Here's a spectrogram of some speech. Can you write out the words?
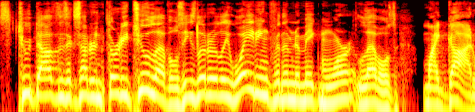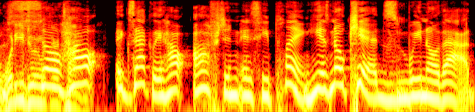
2,632 levels. He's literally waiting for them to make more levels. My God, what are you doing So with your time? how exactly how often is he playing? He has no kids. We know that.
